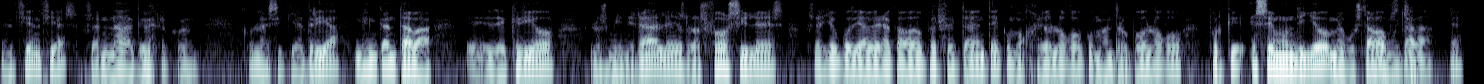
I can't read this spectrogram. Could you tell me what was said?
en ciencias, o sea, nada que ver con, con la psiquiatría. Me encantaba eh, de crío los minerales, los fósiles. O sea, yo podía haber acabado perfectamente como geólogo, como antropólogo, porque ese mundillo me gustaba, mucho. ¿eh?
